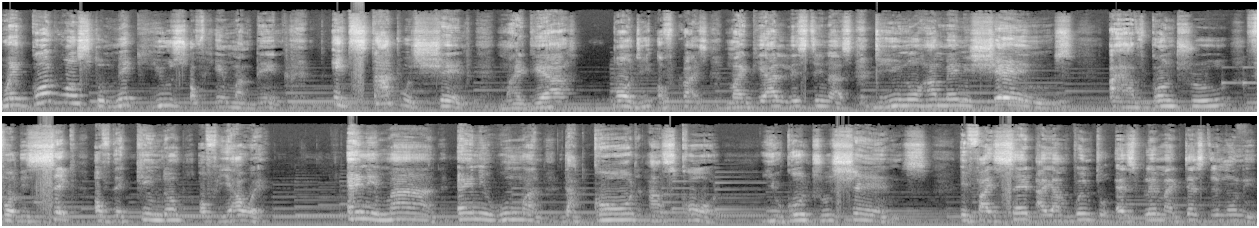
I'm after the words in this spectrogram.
when God wants to make use of human being, it starts with shame. My dear body of Christ, my dear listeners, do you know how many shames I have gone through for the sake of the kingdom of Yahweh? Any man, any woman that God has called, you go through shames. If I said I am going to explain my testimony,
